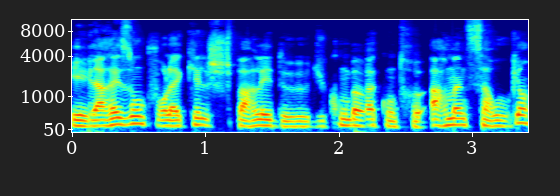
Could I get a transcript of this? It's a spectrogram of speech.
Et la raison pour laquelle je parlais de, du combat contre Arman Saroukian,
